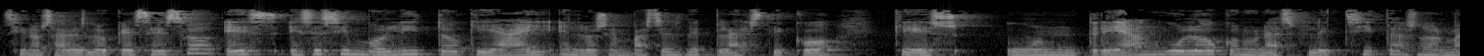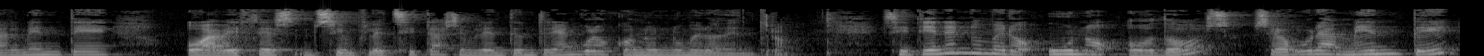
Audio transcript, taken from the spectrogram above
Si no sabes lo que es eso, es ese simbolito que hay en los envases de plástico que es un triángulo con unas flechitas normalmente o a veces sin flechitas, simplemente un triángulo con un número dentro. Si tiene el número 1 o 2, seguramente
